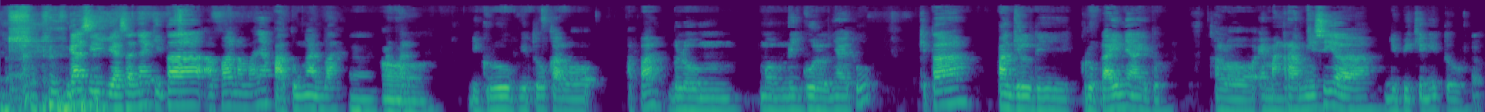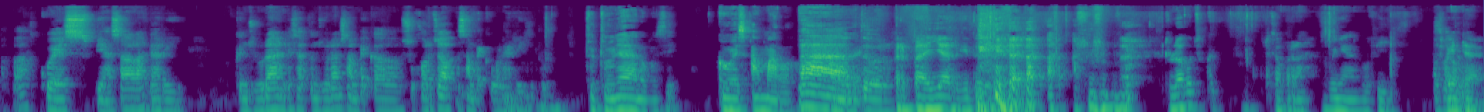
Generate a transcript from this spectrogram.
enggak sih biasanya kita apa namanya patungan lah Hmm. oh di grup gitu kalau apa belum memenuhi goalnya itu kita panggil di grup lainnya gitu kalau emang rame sih ya dibikin itu apa quest biasa lah dari Kenjuran desa Kenjuran sampai ke Sukorjo apa sampai ke Weleri gitu judulnya apa sih goes amal nah Oke. betul Berbayar gitu. Dulu aku juga, juga pernah punya hobi Apa sepeda.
